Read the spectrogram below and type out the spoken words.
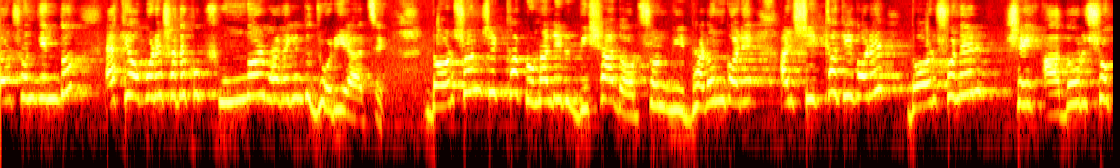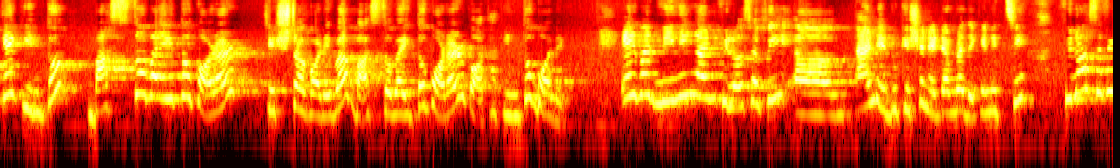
দর্শন কিন্তু একে অপরের সাথে খুব সুন্দরভাবে কিন্তু জড়িয়ে আছে। দর্শন শিক্ষা প্রণালীর দিশা দর্শন নির্ধারণ করে, আর শিক্ষা কি করে? দর্শনের সেই আদর্শকে কিন্তু বাস্তবায়িত করার চেষ্টা করে বা বাস্তবায়িত করার কথা কিন্তু বলে। এইবার meaning and philosophy and education এটা আমরা দেখে নিচ্ছি। ফিলোসফি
